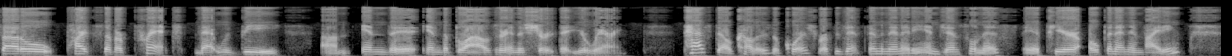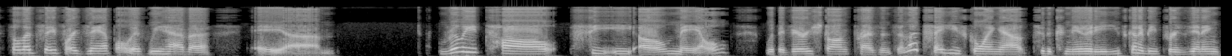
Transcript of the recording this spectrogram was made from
subtle parts of a print that would be um, in the in the blouse or in the shirt that you're wearing. Pastel colors, of course, represent femininity and gentleness. They appear open and inviting. So let's say, for example, if we have a, a um, really tall CEO male with a very strong presence, and let's say he's going out to the community, he's going to be presenting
